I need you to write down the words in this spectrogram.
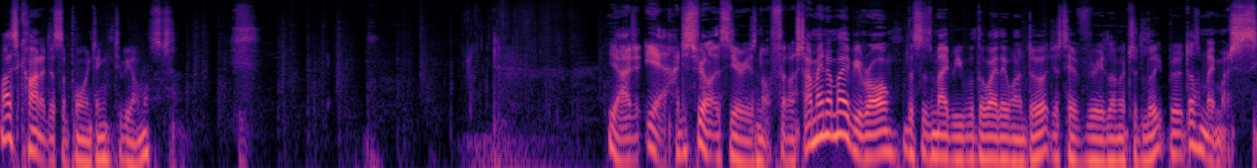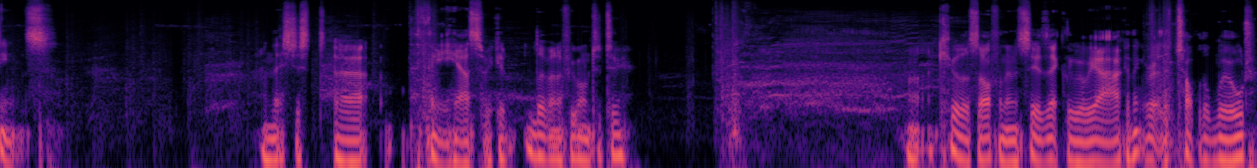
Well, that's kind of disappointing, to be honest. Yeah, I, yeah, I just feel like this area is not finished. I mean, I may be wrong. This is maybe the way they want to do it, just have very limited loot, but it doesn't make much sense. And that's just uh, a thingy house we could live in if we wanted to. Right, kill this off and then see exactly where we are. I think we're at the top of the world.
